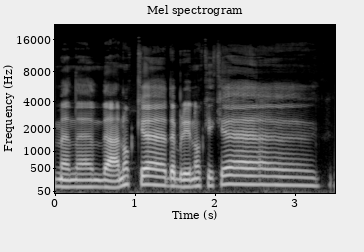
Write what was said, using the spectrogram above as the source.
Men eh, det er nok eh, Det blir nok ikke eh,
